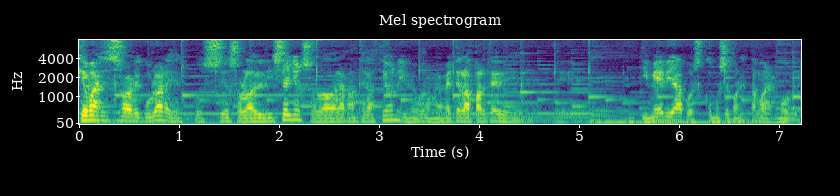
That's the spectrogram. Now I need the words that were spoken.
¿Qué más de esos auriculares? Pues os he hablado del diseño, os he hablado de la cancelación y bueno, me mete la parte de, multimedia, pues cómo se conecta con el móvil.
